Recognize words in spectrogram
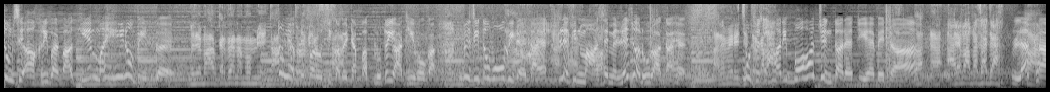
तुमसे आखिरी बार बात किए महीनों बीत गए। मुझे माफ़ कर देना मम्मी तुम्हें अपने पड़ोसी का बेटा पपलू तो याद ही होगा। बिज़ी तो वो भी रहता है लेकिन माँ से मिलने ज़रूर आता है। अरे मेरी मुझे तुम्हारी बहुत चिंता रहती है बेटा अ- अ- अरे वापस आजा लखा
